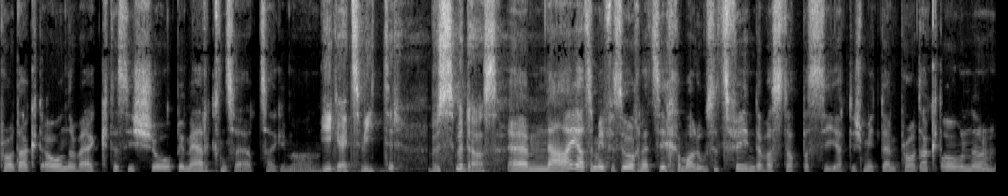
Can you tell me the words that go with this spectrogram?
Product Owner weg. Das ist schon bemerkenswert, sage ich mal. Wie geht es weiter? Wissen wir das? Ähm, nein, also wir versuchen jetzt sicher mal herauszufinden, was da passiert ist mit dem Product Owner.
